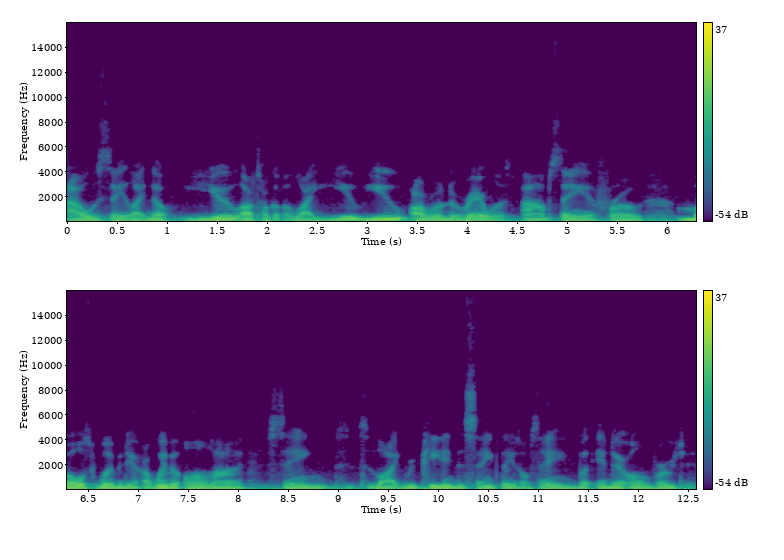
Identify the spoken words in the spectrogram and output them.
I would say like, no, you are talking like you, you are one of the rare ones. I'm saying from most women, there are women online saying like repeating the same things I'm saying, but in their own version,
